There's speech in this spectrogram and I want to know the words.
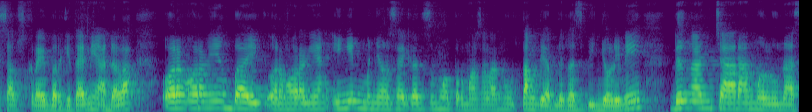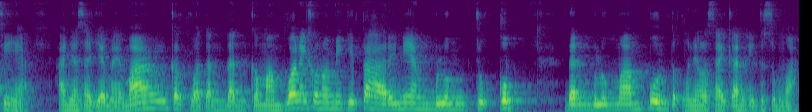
subscriber kita ini adalah orang-orang yang baik, orang-orang yang ingin menyelesaikan semua permasalahan hutang di aplikasi pinjol ini dengan cara melunasinya. Hanya saja memang kekuatan dan kemampuan ekonomi kita hari ini yang belum cukup dan belum mampu untuk menyelesaikan itu semua.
